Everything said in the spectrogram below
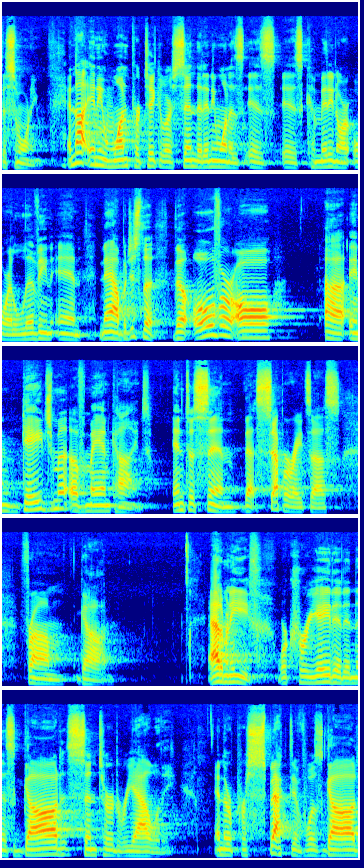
this morning. And not any one particular sin that anyone is, is, is committing or, or living in now, but just the, the overall uh, engagement of mankind into sin that separates us from God. Adam and Eve were created in this God centered reality, and their perspective was God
